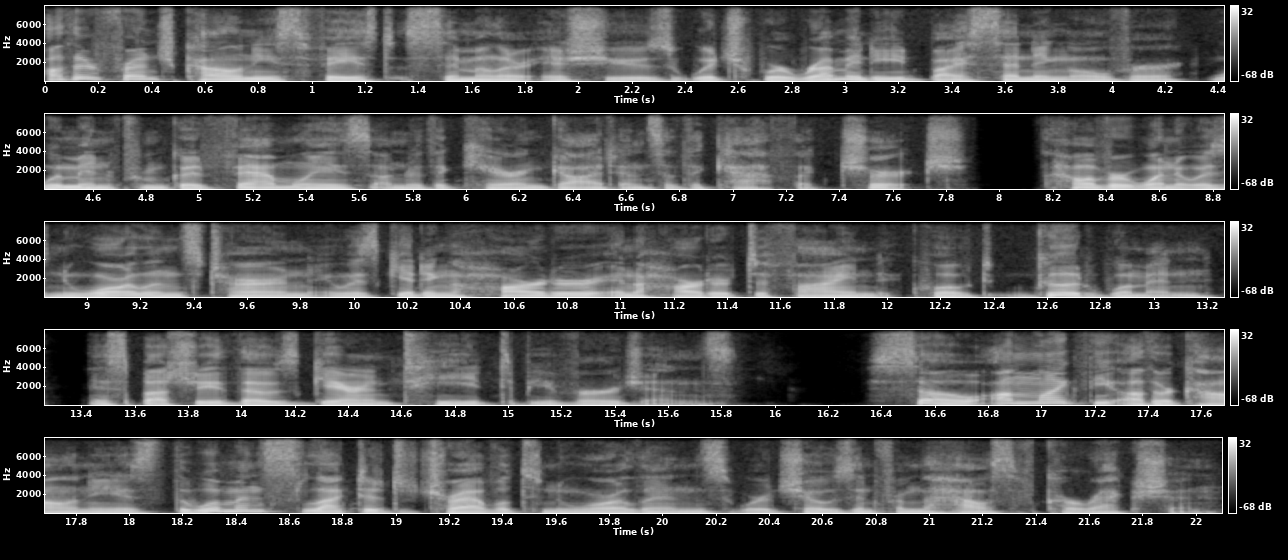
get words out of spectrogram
Other French colonies faced similar issues, which were remedied by sending over women from good families under the care and guidance of the Catholic Church. However, when it was New Orleans' turn, it was getting harder and harder to find, quote, good women, especially those guaranteed to be virgins. So, unlike the other colonies, the women selected to travel to New Orleans were chosen from the House of Correction.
